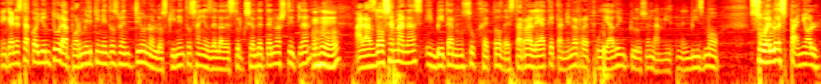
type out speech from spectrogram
en que en esta coyuntura, por 1521, los 500 años de la destrucción de Tenochtitlan, a las dos semanas invitan un sujeto de esta ralea que también es repudiado incluso en, la en el mismo suelo español.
